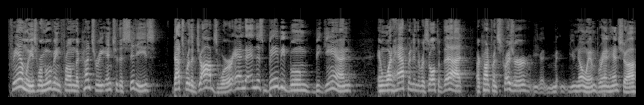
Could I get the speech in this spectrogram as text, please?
families were moving from the country into the cities. That's where the jobs were. And, and this baby boom began. And what happened in the result of that, our conference treasurer, you know him, Brand Henshaw,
